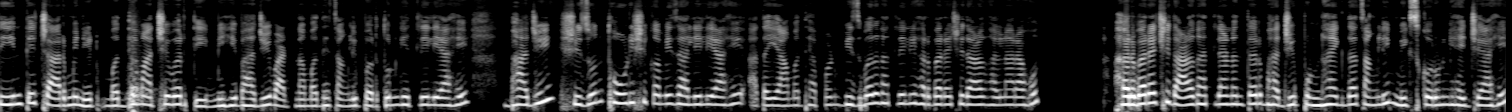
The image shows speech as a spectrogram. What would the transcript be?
तीन ते चार मिनिट मध्यम आचेवरती मी ही भाजी वाटणामध्ये चांगली परतून घेतलेली आहे. भाजी शिजून थोडीशी कमी झालेली आहे. आता यामध्ये आपण भिजवत घातलेली हरभऱ्याची डाळ घालणार आहोत. हरभऱ्याची डाळ घातल्यानंतर भाजी पुन्हा एकदा चांगली मिक्स करून घ्यायची आहे.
